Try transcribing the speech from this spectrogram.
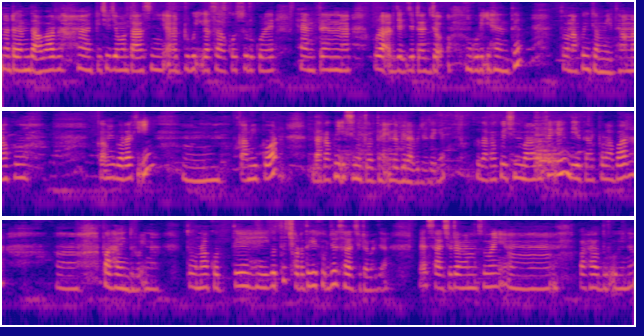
না টাইম তো আবার কিছু যেমন তারাসিনি টুকুই গাছা কো শুরু করে হ্যান তেন ওরা যেটা গুড়ি হ্যান তেন তো ওনাকেই কামিয়ে থাকে ওনাকে ᱠᱟᱹᱢᱤ ᱵᱟᱲᱟ ᱠᱮᱜ ᱤᱧ ᱠᱟᱹᱢᱤ ᱯᱚᱨ ᱫᱟᱠᱟ ᱠᱚᱧ ᱤᱥᱤᱱ ᱩᱛᱟᱹᱨ ᱛᱟᱦᱮᱸᱫ ᱤᱧ ᱫᱚ ᱵᱮᱲᱟᱵᱮᱲᱤ ᱨᱮᱜᱮ ᱛᱚ ᱫᱟᱠᱟ ᱠᱚ ᱤᱥᱤᱱ ᱵᱟᱲᱟ ᱠᱟᱛᱮᱫ ᱜᱮ ᱫᱤᱭᱮ ᱛᱟᱨᱯᱚᱨ ᱟᱵᱟᱨ ᱯᱟᱲᱦᱟᱣ ᱤᱧ ᱫᱩᱲᱩᱵ ᱮᱱᱟ তো ওনা করতে এই করতে ছটা থেকে খুব জোর সাড়ে ছটা বাজা। ব্যাস সাড়ে ছটা বাজানোর সময় পাঠাও দুরুব হইনা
